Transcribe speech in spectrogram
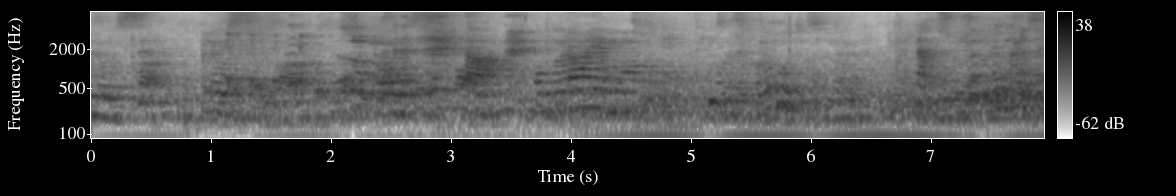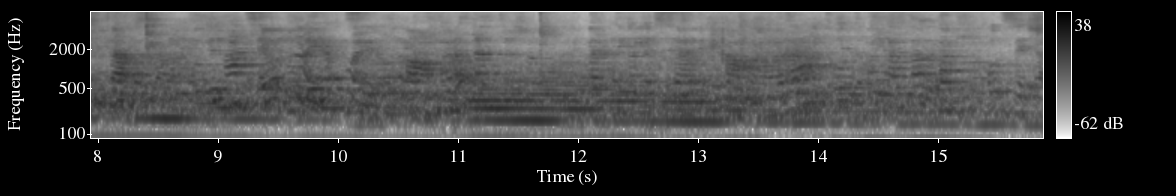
плюси. Плюси. Так, обираємо. Так, так, 11 це камера. Тепер дивіться камера. Оце ще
